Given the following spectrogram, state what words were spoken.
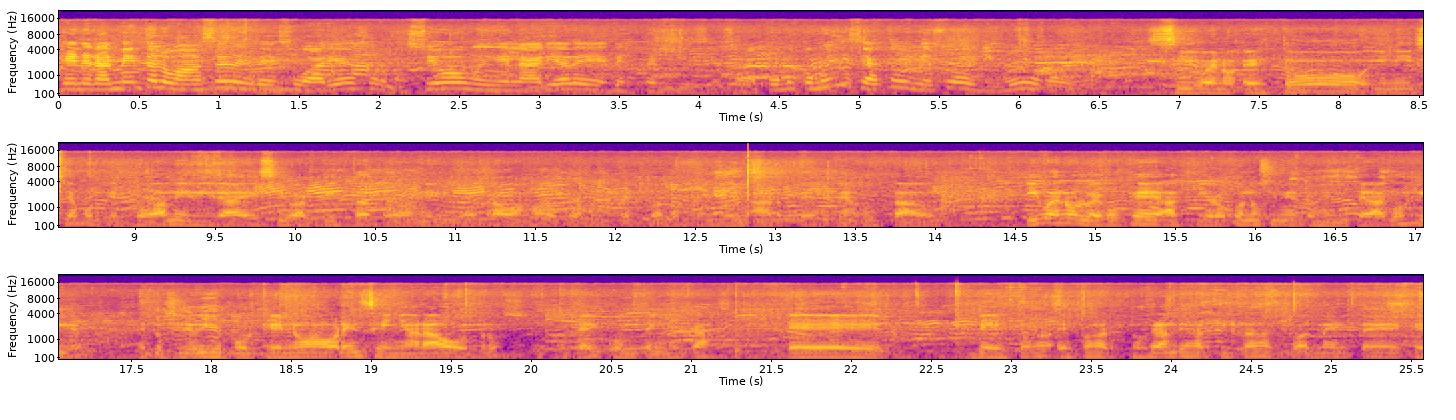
generalmente lo hace desde su área de formación o en el área de, de ¿cómo, ¿cómo iniciaste en eso del dibujo? Sí, bueno, esto inicia porque toda mi vida he sido artista, toda mi vida he trabajado con respecto a lo que es el arte, me ha gustado. Y bueno, luego que adquiero conocimientos en pedagogía, entonces yo dije, ¿por qué no ahora enseñar a otros, okay, con técnicas eh, de estos, estos, grandes artistas actualmente que,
